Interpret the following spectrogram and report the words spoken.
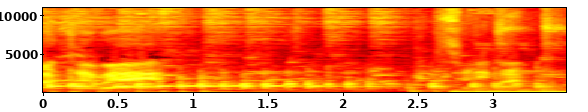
buat cewek seniman.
